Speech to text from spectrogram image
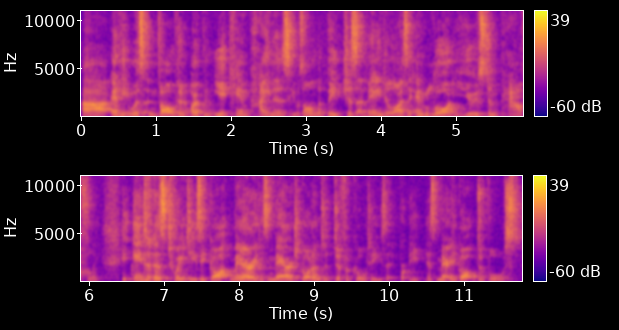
Uh, and he was involved in open air campaigners. He was on the beaches evangelizing, and Lord used him powerfully. He entered his 20s, he got married, his marriage got into difficulties, he, his, he got divorced,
